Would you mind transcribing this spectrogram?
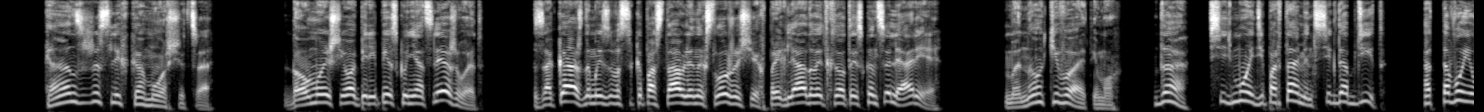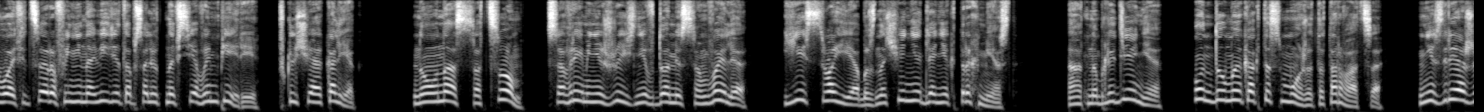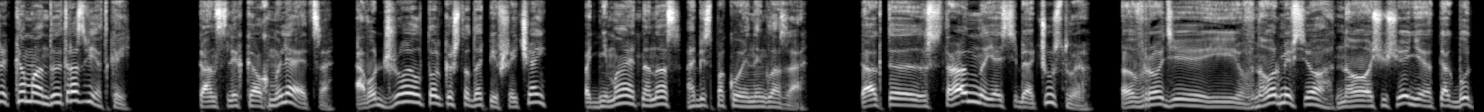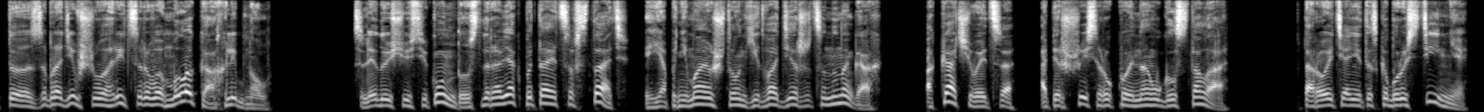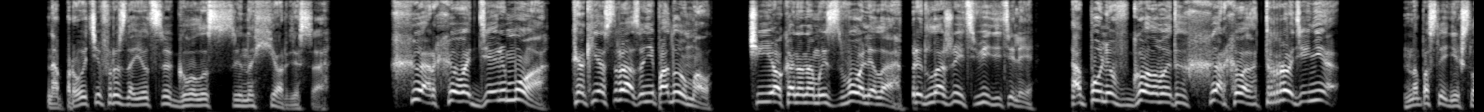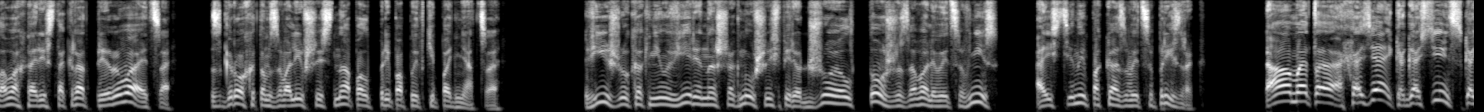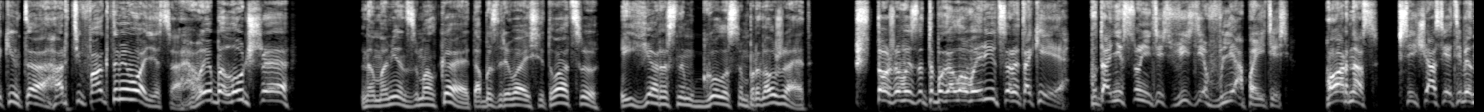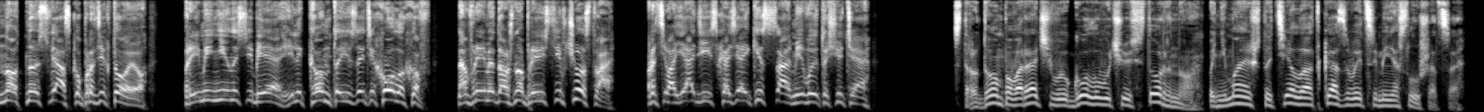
Канс же слегка морщится. «Думаешь, его переписку не отслеживают? За каждым из высокопоставленных служащих приглядывает кто-то из канцелярии». Мэно кивает ему. «Да, седьмой департамент всегда бдит. Оттого его офицеров и ненавидят абсолютно все в империи, включая коллег. Но у нас с отцом со времени жизни в доме Самвеля есть свои обозначения для некоторых мест. А от наблюдения он, думаю, как-то сможет оторваться. Не зря же командует разведкой». Кан слегка ухмыляется, а вот Джоэл, только что допивший чай, поднимает на нас обеспокоенные глаза. «Как-то странно я себя чувствую. Вроде и в норме все, но ощущение, как будто забродившего рицарова молока хлебнул». Следующую секунду здоровяк пытается встать, и я понимаю, что он едва держится на ногах. Покачивается, опершись рукой на угол стола. Второй тянет из кобуры Стинни. Напротив раздается голос сына Хердиса. «Хархово дерьмо! Как я сразу не подумал! Чаек она нам изволила предложить, видите ли! А пулю в голову это Хархова отродье не...» На последних словах аристократ прерывается, с грохотом завалившись на пол при попытке подняться. Вижу, как неуверенно шагнувший вперед Джоэл тоже заваливается вниз, а из стены показывается призрак. «Там это хозяйка гостиницы с какими-то артефактами водится. Вы бы лучше...» На момент замолкает, обозревая ситуацию, и яростным голосом продолжает. «Что же вы за топоголовые рицары такие? Куда не сунетесь, везде вляпаетесь! Орнос, сейчас я тебе нотную связку продиктую. Примени на себе или ком-то из этих олухов. На время должно привести в чувство. Противоядие из хозяйки сами вытащите. С трудом поворачиваю голову чуть в сторону, понимая, что тело отказывается меня слушаться.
